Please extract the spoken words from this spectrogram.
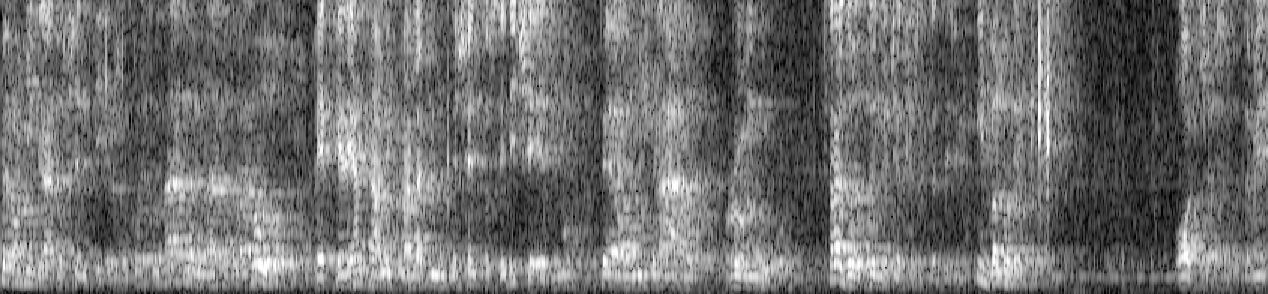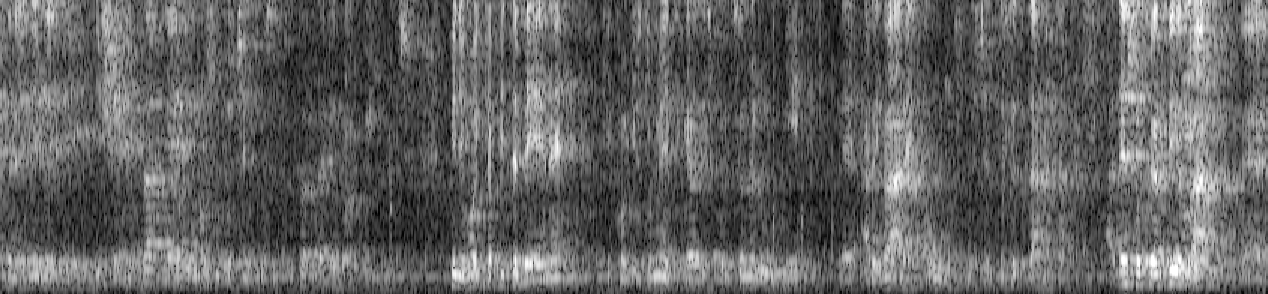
per ogni grado centigrado. Questo dato è un dato tradotto perché in realtà lui parla di un 216 per ogni grado Reaumur, tradotto in 270. Il valore oggi assolutamente nei libri di scienza è 1 su 273,15. Quindi voi capite bene che con gli strumenti che aveva a disposizione lui eh, arrivare a 1 su 270. Adesso per dirla, eh,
